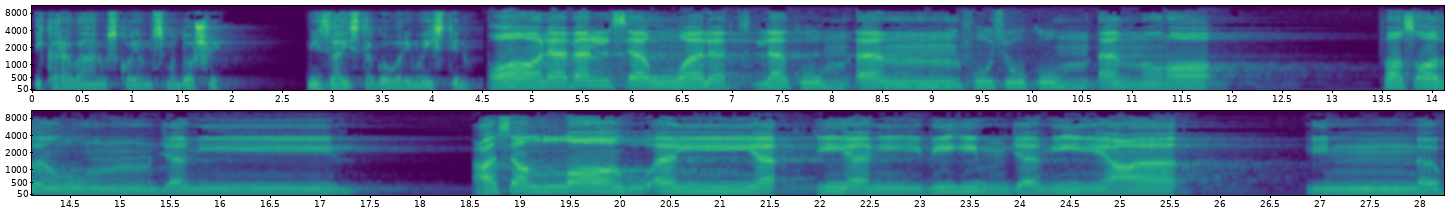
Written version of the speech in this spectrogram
i karavanu s kojom smo došli, mi zaista govorimo istinu. قال بل سولت لكم أنفسكم أمرا فصبر جميل عسى الله أن يأتيني بهم جميعا إنه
